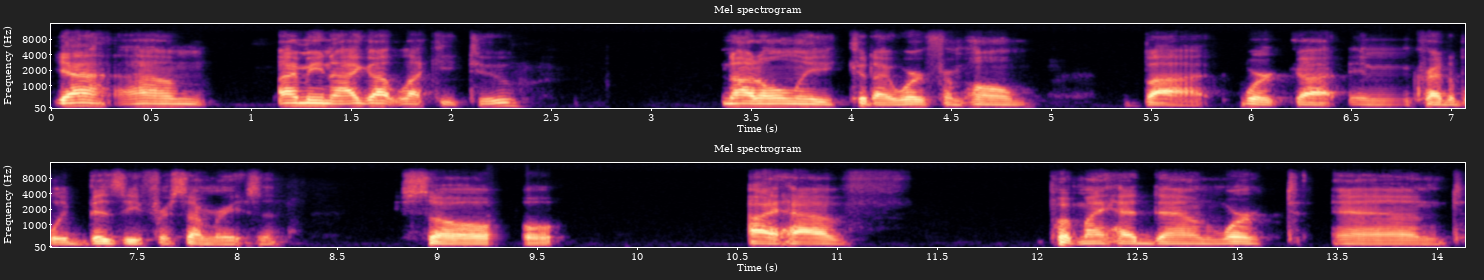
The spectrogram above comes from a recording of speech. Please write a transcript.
Yeah, um, I mean, I got lucky too. Not only could I work from home, but work got incredibly busy for some reason. So I have put my head down, worked, and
